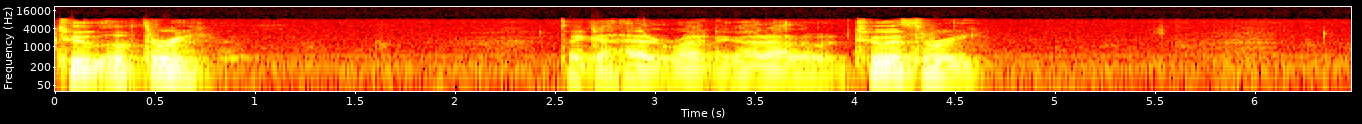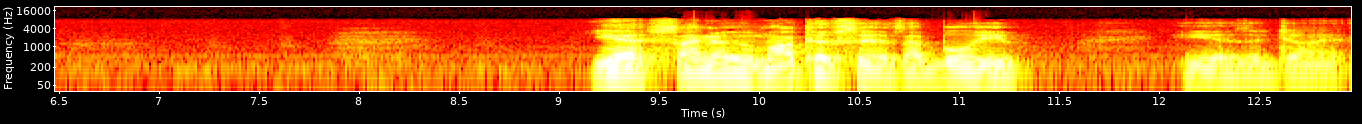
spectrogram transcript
Two of three. I think I had it right and I got out of it. Two of three. Yes, I know who Matos is. I believe he is a giant.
